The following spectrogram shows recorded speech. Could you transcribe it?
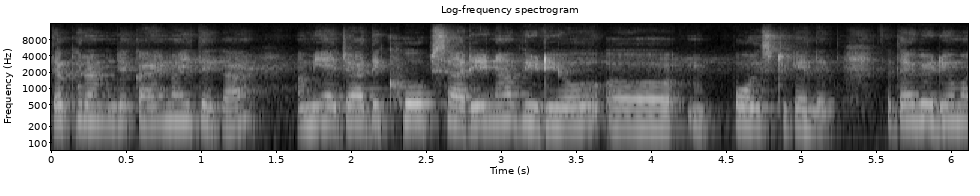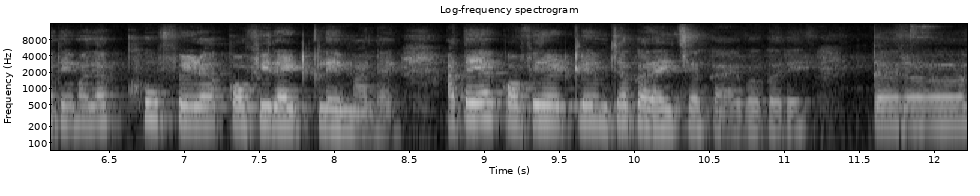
तर खरं म्हणजे काय माहिती आहे का? मी याच्या आधी खूप सारे ना व्हिडिओ पोस्ट केलेत. तर त्या व्हिडिओमध्ये मला खूप वेळा कॉपीराईट क्लेम आला आहे आता या कॉपीराईट क्लेमचं करायचं काय वगैरे? तर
